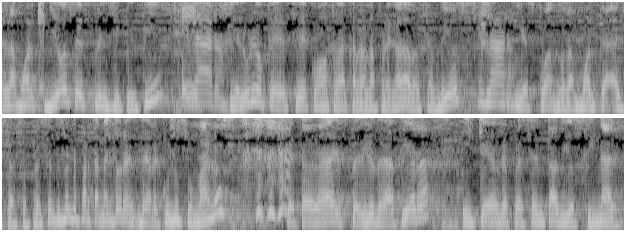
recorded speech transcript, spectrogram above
La muerte, Dios es principio y fin. Claro. Y el único que decide cuándo te va a cargar la fregada va a ser Dios. Claro. Y es cuando la muerte se hace presente. Es el Departamento de Recursos Humanos que te va a despedir de la tierra y que representa a Dios final.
